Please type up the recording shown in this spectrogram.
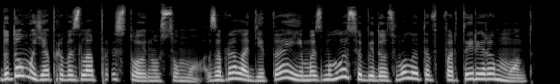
Додому я привезла пристойну суму, забрала дітей, і ми змогли собі дозволити в квартирі ремонт.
